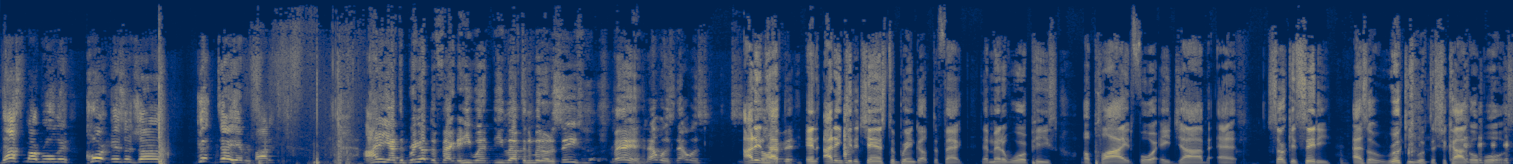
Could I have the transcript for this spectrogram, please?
That's my ruling. Court is adjourned. Good day, everybody. I didn't have to bring up the fact that he went, he left in the middle of the season. Man, that was that was. I didn't have, it. and I didn't get a chance to bring up the fact that Metta World Peace applied for a job at Circuit City as a rookie with the Chicago Bulls.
